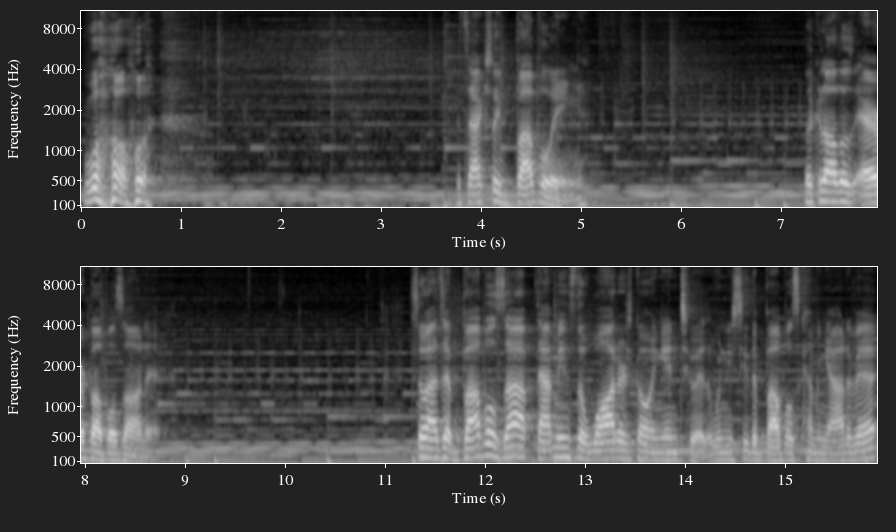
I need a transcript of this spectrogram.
Whoa. It's actually bubbling. Look at all those air bubbles on it. So as it bubbles up, that means the water's going into it. When you see the bubbles coming out of it,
